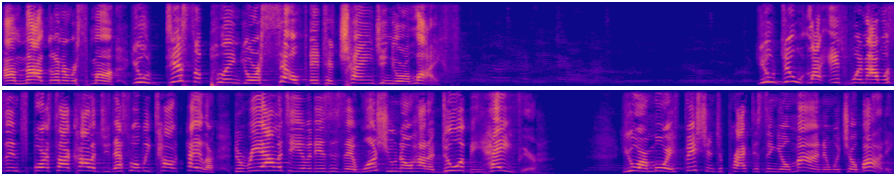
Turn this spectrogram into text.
I'm not gonna respond. You discipline yourself into changing your life. You do. Like it's when I was in sports psychology, that's what we taught Taylor. The reality of it is, is that once you know how to do a behavior, you are more efficient to practice in your mind and with your body.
